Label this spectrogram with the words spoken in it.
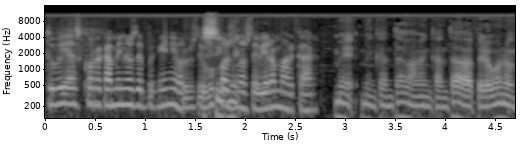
¿Tú veías Correcaminos de pequeño? Los dibujos me- nos debieron marcar. Me, me encantaba, me encantaba, pero bueno,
